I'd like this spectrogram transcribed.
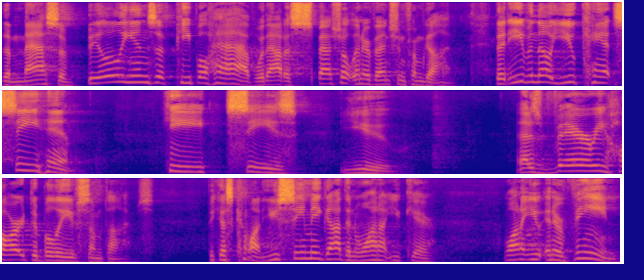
the mass of billions of people have without a special intervention from God. That even though you can't see him, he sees you. That is very hard to believe sometimes. Because, come on, you see me, God, then why don't you care? Why don't you intervene?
